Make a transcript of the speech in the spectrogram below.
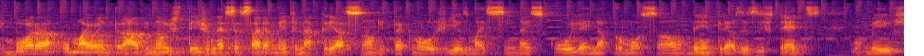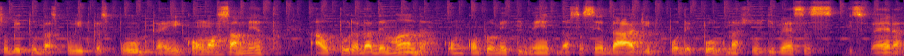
Embora o maior entrave não esteja necessariamente na criação de tecnologias, mas sim na escolha e na promoção dentre as existentes, por meio, sobretudo, das políticas públicas e com um orçamento à altura da demanda, com o comprometimento da sociedade e do poder público nas suas diversas esferas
